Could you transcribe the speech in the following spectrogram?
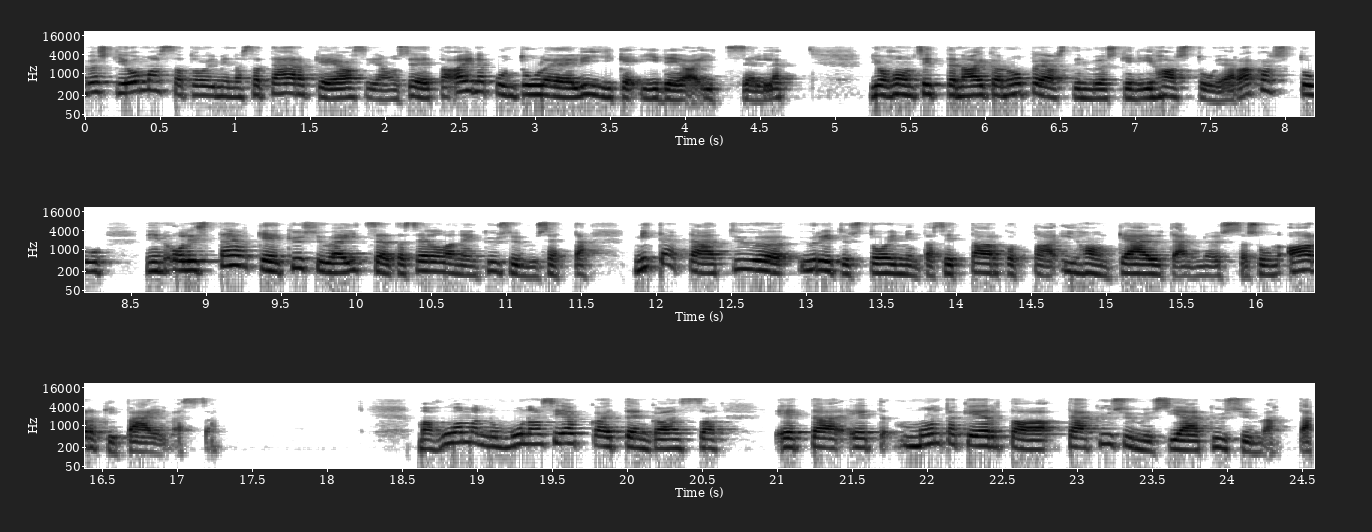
myöskin omassa toiminnassa tärkeä asia on se, että aina kun tulee liikeidea itselle, johon sitten aika nopeasti myöskin ihastuu ja rakastuu, niin olisi tärkeää kysyä itseltä sellainen kysymys, että mitä tämä työ, yritystoiminta sitten tarkoittaa ihan käytännössä sun arkipäivässä. Mä huomannut mun asiakkaiden kanssa, että, että monta kertaa tämä kysymys jää kysymättä.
